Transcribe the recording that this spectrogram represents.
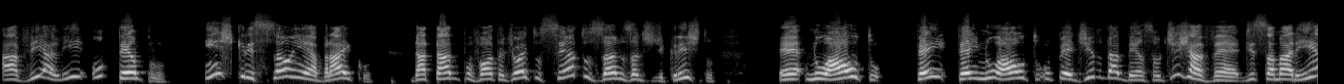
havia ali um templo inscrição em hebraico, datado por volta de 800 anos antes de Cristo, é, no alto tem, tem no alto o pedido da bênção de Javé de Samaria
